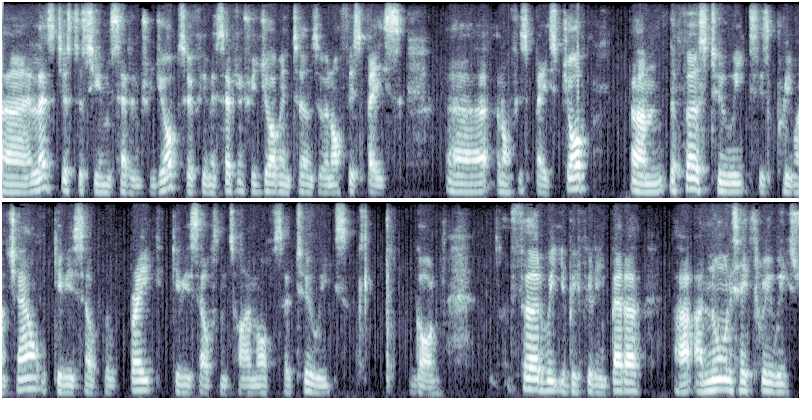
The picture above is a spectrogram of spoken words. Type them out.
uh, let's just assume sedentary job. So if you're in a sedentary job in terms of an office space, uh, an office based job, um, the first two weeks is pretty much out. Give yourself a break, give yourself some time off. So two weeks gone. Third week you'll be feeling better. Uh, I normally say three weeks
